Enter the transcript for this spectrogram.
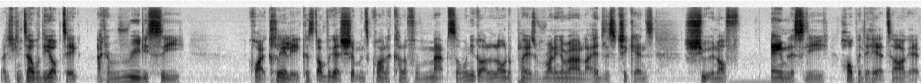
as you can tell with the optic, I can really see quite clearly. Because don't forget, Shipment's quite a colourful map. So when you've got a load of players running around like headless chickens, shooting off aimlessly, hoping to hit a target,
